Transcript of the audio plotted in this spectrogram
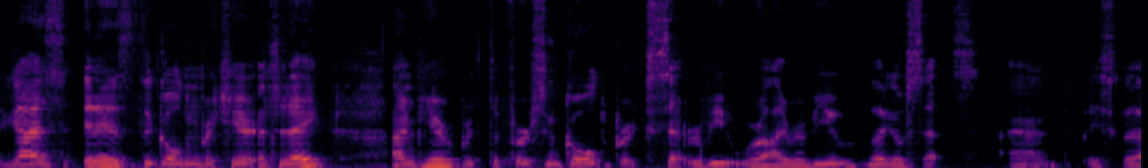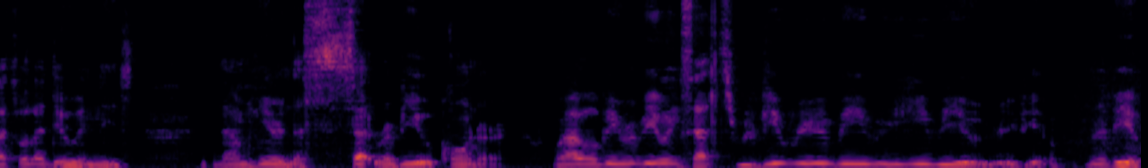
Hey guys, it is the Golden Brick here, and today I'm here with the first Gold Brick set review, where I review Lego sets, and basically that's what I do in these. Now I'm here in the set review corner, where I will be reviewing sets, review, review, review, review, review.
